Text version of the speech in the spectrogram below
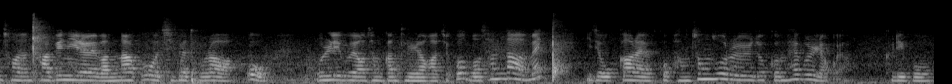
여러분 저는 다빈이를 만나고 집에 돌아왔고 올리브영 잠깐 들려가지고 뭐 산 다음에 이제 옷 갈아입고 방 청소를 조금 해보려고요. 그리고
